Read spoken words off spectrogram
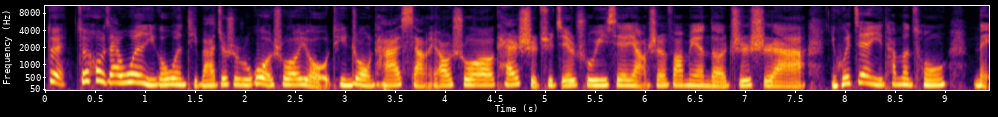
对，最后再问一个问题吧，就是如果说有听众他想要说开始去接触一些养生方面的知识啊，你会建议他们从哪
